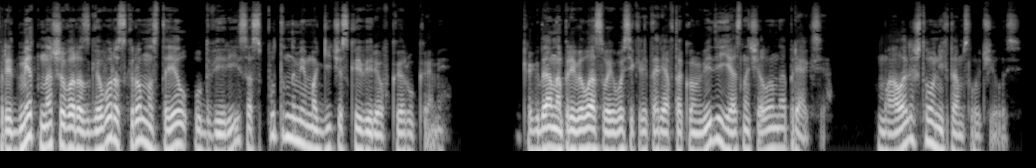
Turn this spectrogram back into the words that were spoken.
Предмет нашего разговора скромно стоял у двери со спутанными магической веревкой руками. Когда она привела своего секретаря в таком виде, я сначала напрягся. Мало ли что у них там случилось.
